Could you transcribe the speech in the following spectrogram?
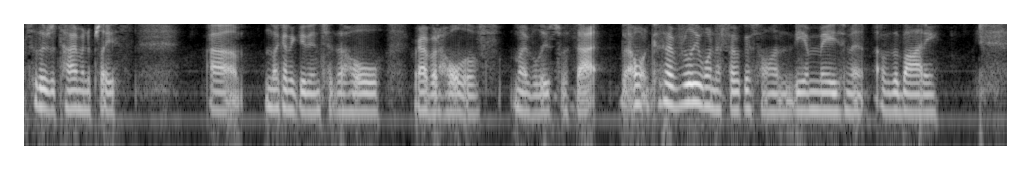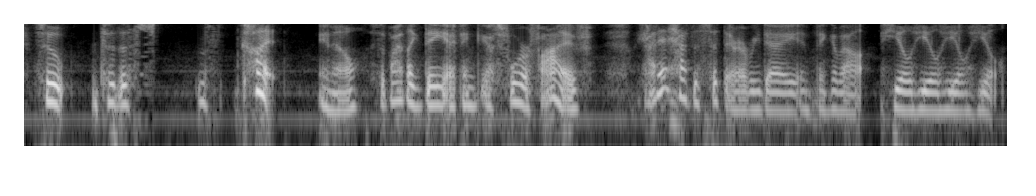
So there's a time and a place. Um, I'm not going to get into the whole rabbit hole of my beliefs with that, but I I really want to focus on the amazement of the body. So, so this, this cut, you know, so by like day, I think it's four or five, like I didn't have to sit there every day and think about heal, heal, heal, heal.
